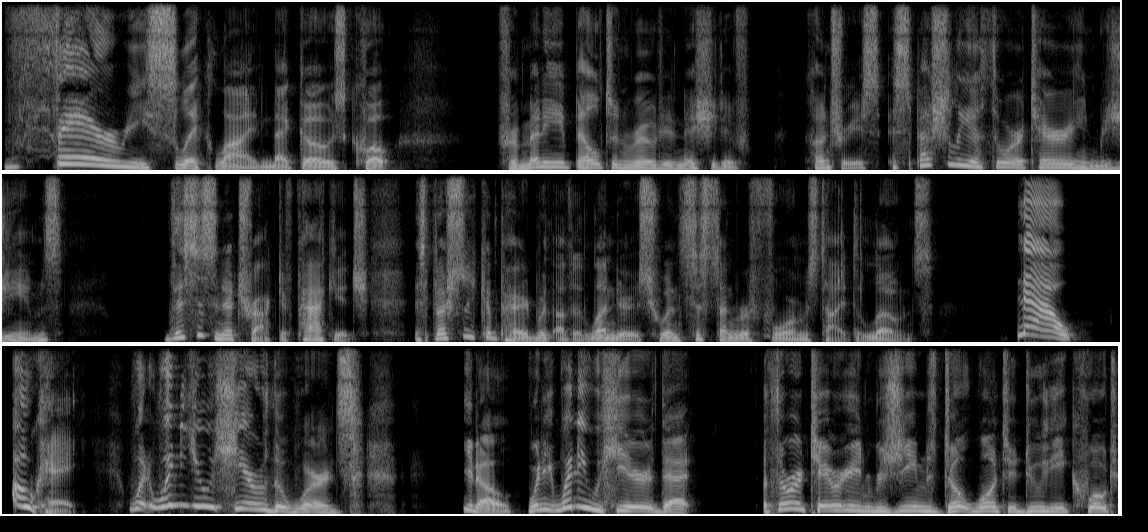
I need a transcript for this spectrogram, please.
very slick line that goes, quote, for many Belt and Road Initiative countries, especially authoritarian regimes, this is an attractive package, especially compared with other lenders who insist on reforms tied to loans. Now, okay, when, when you hear the words, you know, when you, when you hear that authoritarian regimes don't want to do the quote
